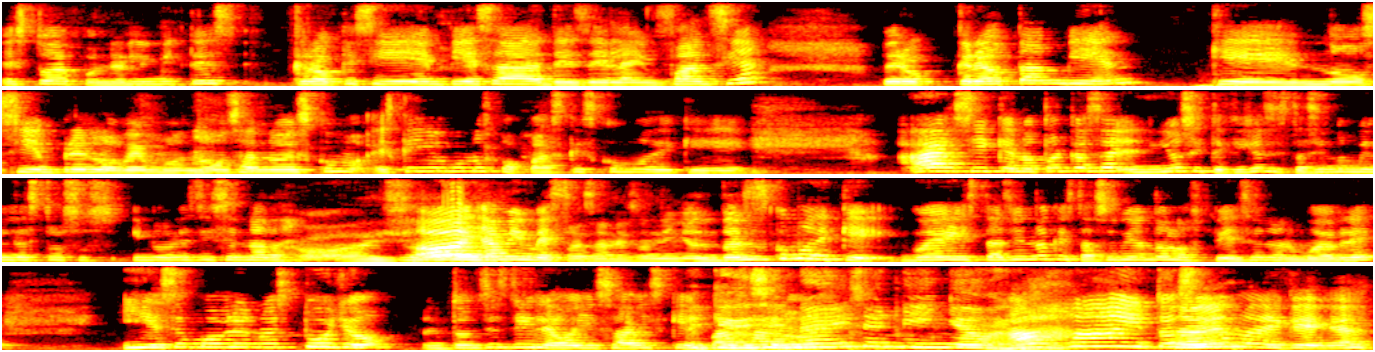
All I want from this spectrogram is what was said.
esto de poner límites, creo que sí empieza desde la infancia, pero creo también que no siempre lo vemos, ¿no? O sea, no es como, es que hay algunos papás que es como de que Ah, sí, que en otra casa el niño, si te fijas, está haciendo mil destrozos y no les dice nada. Ay, sí. Ay, a mí me estresan esos niños. Entonces es como de que, güey, estás viendo que está subiendo los pies en el mueble y ese mueble no es tuyo. Entonces dile, oye, ¿sabes qué? Y que dicen, ay, ese niño. Ajá, y tú así como de que eh,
